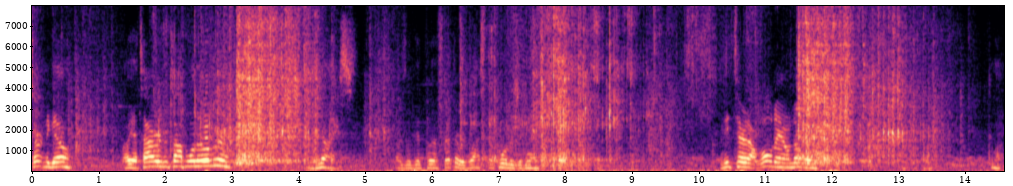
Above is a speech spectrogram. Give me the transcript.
starting to go. Oh yeah, tires are toppling over. Nice. That was a good push. Right there was last three quarters again. We need to tear that wall down, don't we? Come on.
